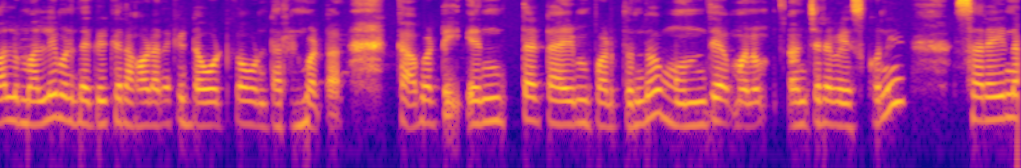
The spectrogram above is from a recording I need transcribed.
వాళ్ళు మళ్ళీ మన దగ్గరికి రావడానికి డౌట్గా ఉంటారనమాట కాబట్టి ఎంత టైం పడుతుందో ముందే మనం అంచనా వేసుకొని సరైన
